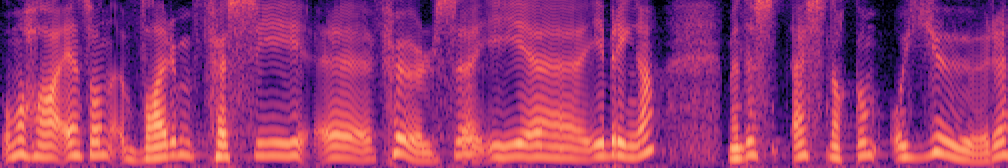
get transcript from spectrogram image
om å ha en sånn varm, fussy eh, følelse i, eh, i, bringa. Men det er snakk om å gjøre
